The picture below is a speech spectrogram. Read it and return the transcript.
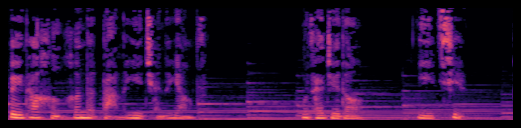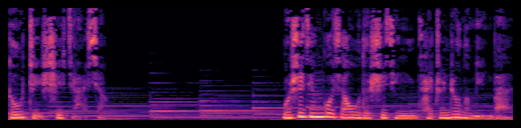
被他狠狠的打了一拳的样子，我才觉得一切都只是假象。我是经过小五的事情才真正的明白，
